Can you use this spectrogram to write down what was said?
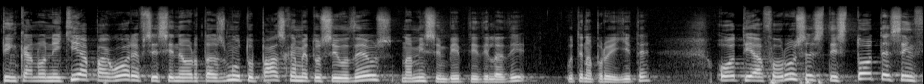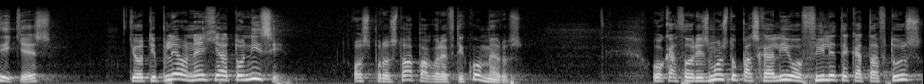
την κανονική απαγόρευση συνεορτασμού του Πάσχα με τους Ιουδαίους, να μην συμπίπτει δηλαδή, ούτε να προηγείται, ότι αφορούσε στις τότε συνθήκες και ότι πλέον έχει ατονίσει ως προς το απαγορευτικό μέρος. Ο καθορισμός του Πασχαλίου οφείλεται κατά αυτούς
